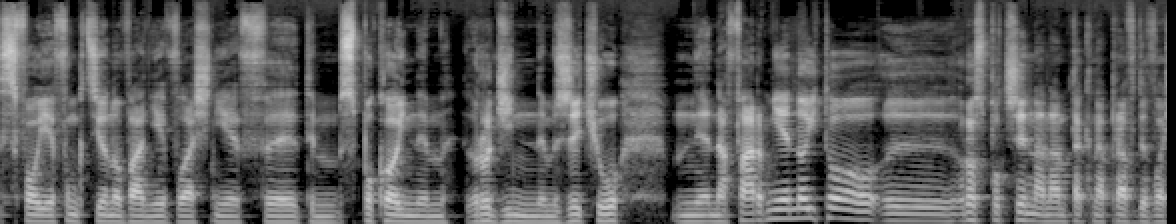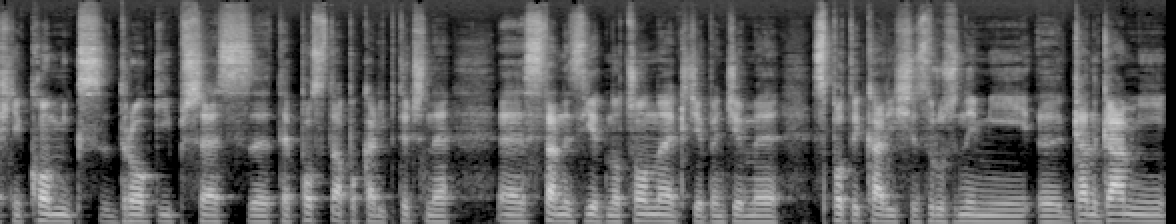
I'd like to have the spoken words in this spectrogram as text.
swoje funkcjonowanie właśnie w tym spokojnym, rodzinnym życiu mm, na farmie. No i to rozpoczyna nam tak naprawdę właśnie komiks drogi przez te postapokaliptyczne e, Stany Zjednoczone, gdzie będziemy spotykali się z różnymi e, gangami,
